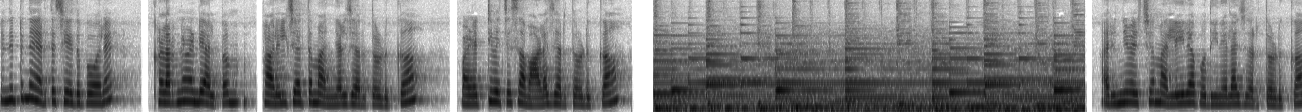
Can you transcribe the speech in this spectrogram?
എന്നിട്ട് നേരത്തെ ചെയ്ത പോലെ കളറിന് വേണ്ടി അല്പം പാലിൽ ചേർത്ത മഞ്ഞൾ ചേർത്ത് കൊടുക്കുക. വഴറ്റി വെച്ച സവാള ചേർത്ത് കൊടുക്കുക. അരിഞ്ഞു വെച്ച മല്ലിയില പുതിനയില ചേർത്ത് കൊടുക്കുക.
